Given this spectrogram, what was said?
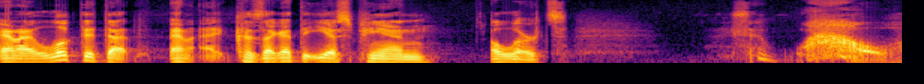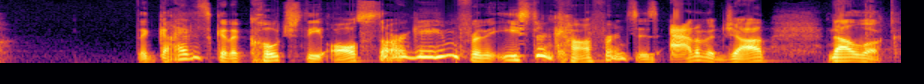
and I looked at that, and because I, got the ESPN alerts, I said, "Wow, the guy that's going to coach the All Star game for the Eastern Conference is out of a job." Now, look,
